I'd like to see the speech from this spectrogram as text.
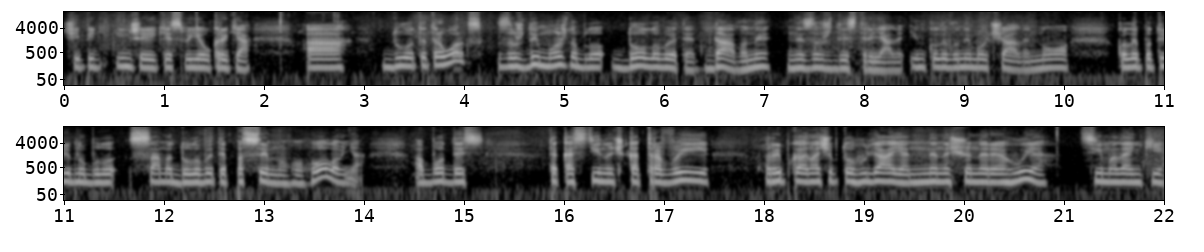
чи під інше якесь своє укриття. А Duo Tetraworks завжди можна було доловити. Да, вони не завжди стріляли, інколи вони мовчали. але коли потрібно було саме доловити пасивного головня, або десь така стіночка трави, рибка начебто гуляє, ні на що не реагує, ці маленькі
